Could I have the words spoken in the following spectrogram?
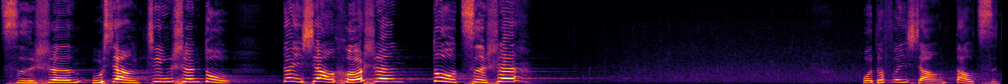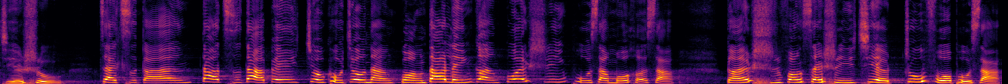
此生不向今生度，更向何生度此生？我的分享到此结束。再次感恩大慈大悲救苦救难广大灵感观世音菩萨摩诃萨，感恩十方三世一切诸佛菩萨，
